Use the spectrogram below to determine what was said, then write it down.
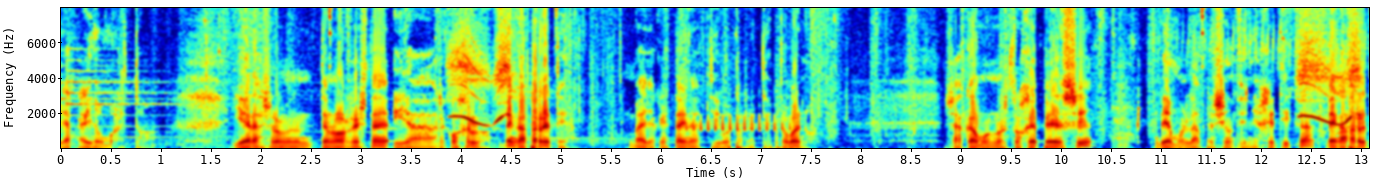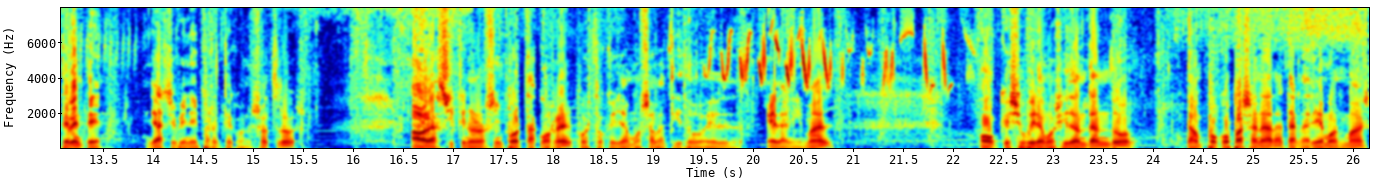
ya ha caído muerto. Y ahora solamente nos resta ir a recogerlo. Venga, perrete. Vaya que está inactivo el perrete, pero bueno. Sacamos nuestro GPS, vemos la presión cinegética. Venga, perrete, vente. Ya se viene el perrete con nosotros. Ahora sí que no nos importa correr, puesto que ya hemos abatido el, el animal. Aunque si hubiéramos ido andando, Tampoco pasa nada, tardaríamos más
